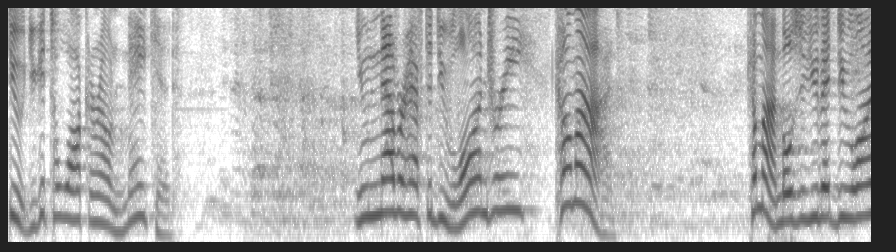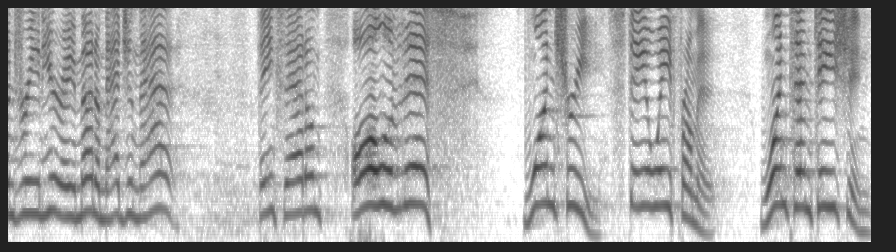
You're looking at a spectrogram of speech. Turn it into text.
Dude, you get to walk around naked. you never have to do laundry. Come on. Come on, those of you that do laundry in here, amen. Imagine that. Thanks, Adam. All of this, one tree, stay away from it. One temptation,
